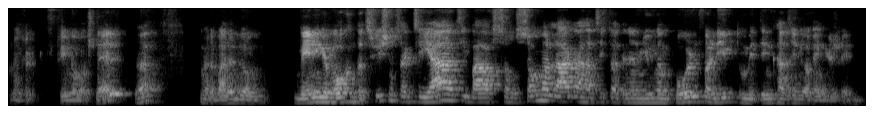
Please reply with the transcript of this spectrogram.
Das ging aber schnell. Ja. Da waren nur wenige Wochen dazwischen. Sagt sie, ja, sie war auf so einem Sommerlager, hat sich dort in einen jungen Polen verliebt und mit dem kann sie nur auf Englisch reden.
